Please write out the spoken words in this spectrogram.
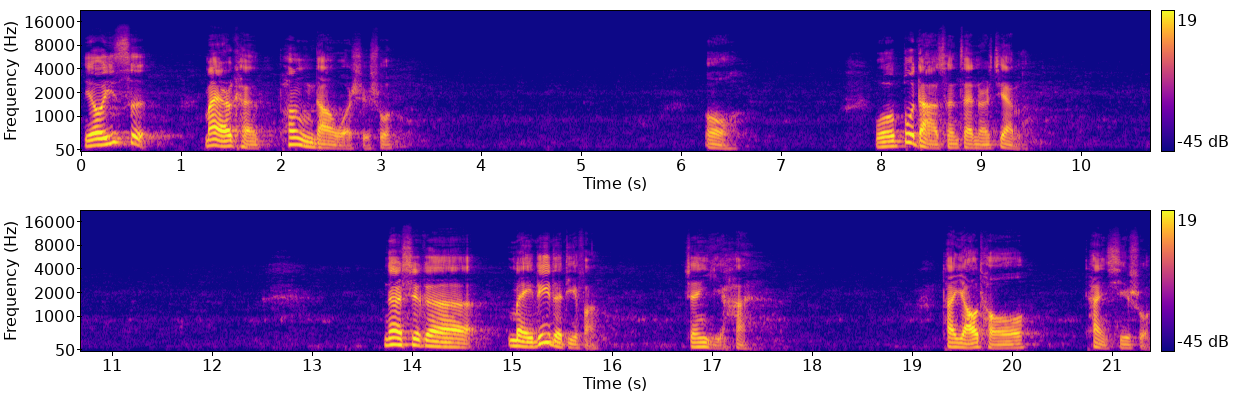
有一次，迈尔肯碰到我时说：“哦。”我不打算在那儿建了，那是个美丽的地方，真遗憾。他摇头叹息说：“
